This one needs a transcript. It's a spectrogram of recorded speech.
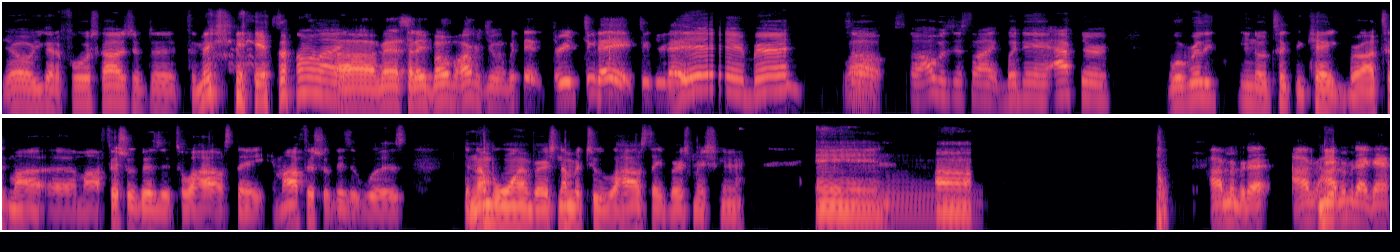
yo, you got a full scholarship to, to Michigan. so I'm like, oh man, so they both offered you within three, two days, two, three days. Yeah, bro. Wow. So, so I was just like, but then after what really you know took the cake, bro. I took my uh, my official visit to Ohio State, and my official visit was the number one versus number two Ohio State versus Michigan, and um, I remember that. I. I remember that game.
